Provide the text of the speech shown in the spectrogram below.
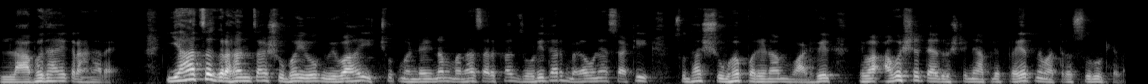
लाभदायक राहणार आहे. याच ग्रहांचा शुभयोग विवाह इच्छुक मंडळींना मनासारखा जोडीदार मिळवण्यासाठी सुद्धा शुभ परिणाम वाढवेल तेव्हा अवश्य त्या दृष्टीने आपले प्रयत्न मात्र सुरू ठेवा.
